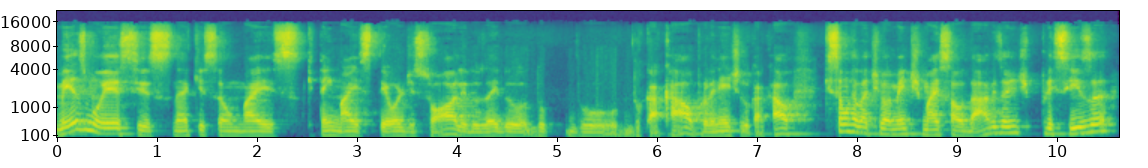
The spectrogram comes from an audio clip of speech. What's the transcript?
mesmo esses né, que são mais que tem mais teor de sólidos aí do, do, do, do cacau, proveniente do cacau, que são relativamente mais saudáveis, a gente precisa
